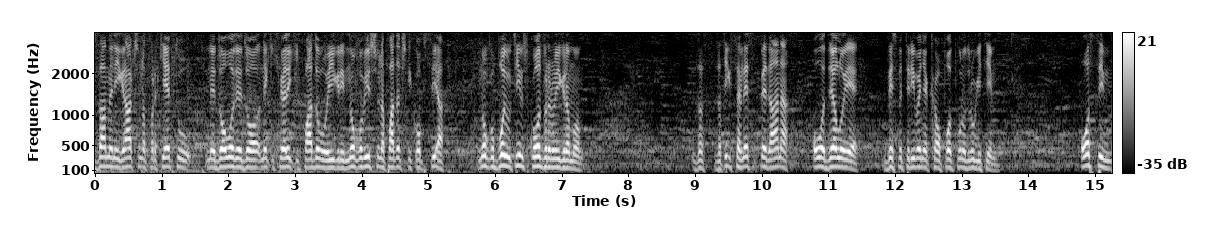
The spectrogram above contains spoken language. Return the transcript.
zamene igrača na parketu ne dovode do nekih velikih padova u igri, mnogo više napadačkih opcija, mnogo bolju timsku odbranu igramo. Za, za tih 75 dana ovo deluje bez preterivanja kao potpuno drugi tim. Osim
